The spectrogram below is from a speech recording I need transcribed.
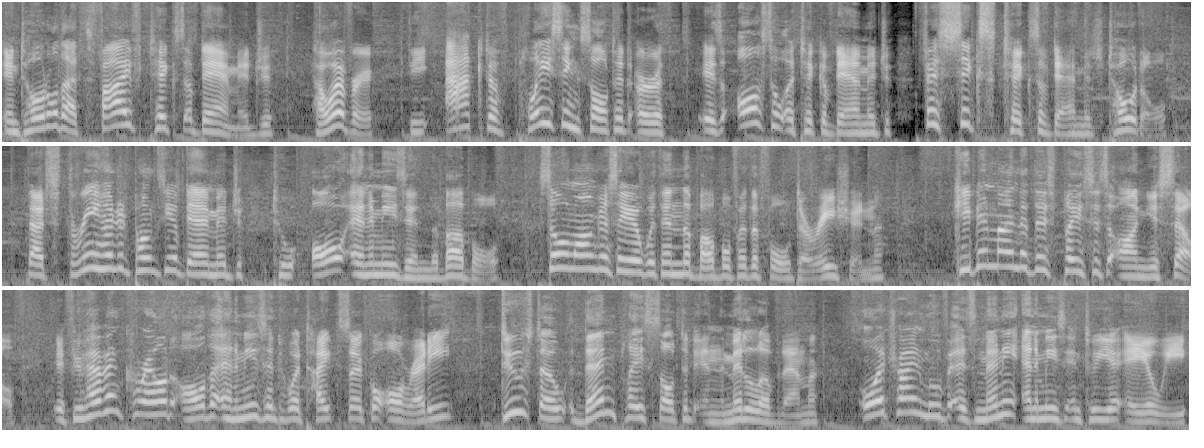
In total, that's 5 ticks of damage. However, the act of placing Salted Earth is also a tick of damage for 6 ticks of damage total. That's 300 potency of damage to all enemies in the bubble, so long as they are within the bubble for the full duration. Keep in mind that this place is on yourself. If you haven't corralled all the enemies into a tight circle already, do so, then place Salted in the middle of them, or try and move as many enemies into your AoE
